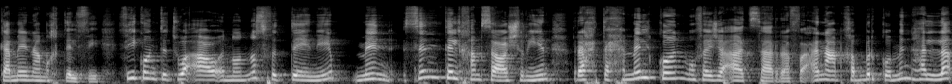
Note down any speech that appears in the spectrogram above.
كمان مختلفة. فيكم تتوقعوا أنه النصف الثاني من سنة ال 25 رح تحمل تحملكم مفاجآت سارة فأنا عم بخبركم من هلأ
